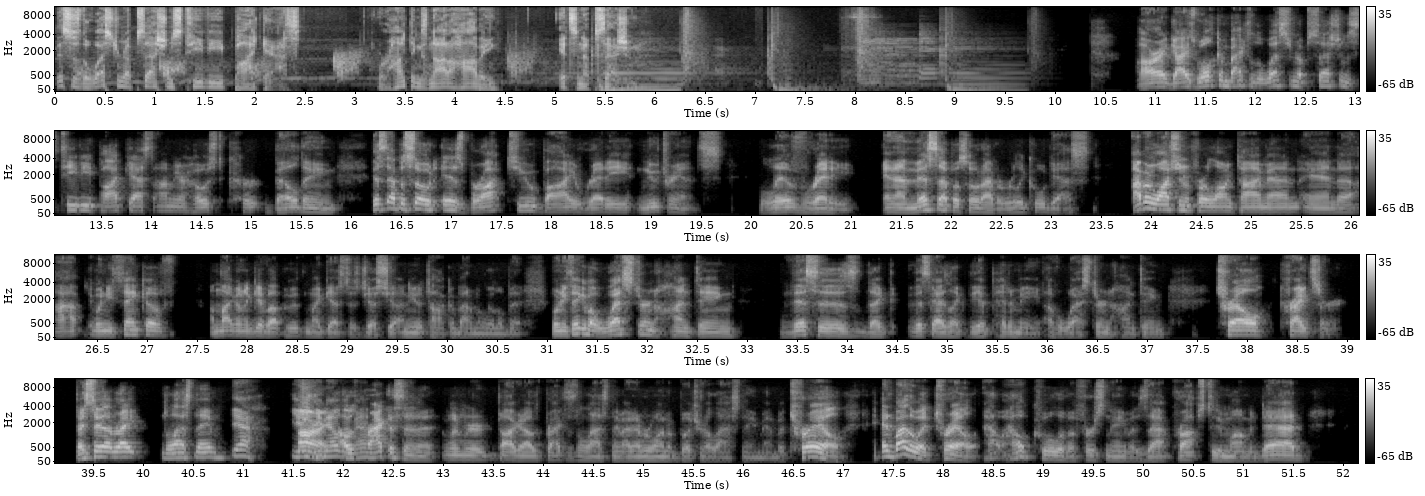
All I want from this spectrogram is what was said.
This is the Western Obsessions TV podcast, where hunting's not a hobby, it's an obsession. All right, guys, welcome back to the Western Obsessions TV podcast. I'm your host, Kurt Belding. This episode is brought to you by Ready Nutrients. Live Ready. And on this episode, I have a really cool guest. I've been watching him for a long time, man. And uh, I, when you think of I'm not going to give up who my guest is just yet. I need to talk about him a little bit. But when you think about Western hunting, this is like this guy's like the epitome of Western hunting. Trail Kreitzer. Did I say that right? The last name? Yeah. You, All right. I was it, practicing it when we were talking. I was practicing the last name. I never want to butcher a last name, man. But Trail. And by the way, Trail, how, how cool of a first name is that? Props to mom and dad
